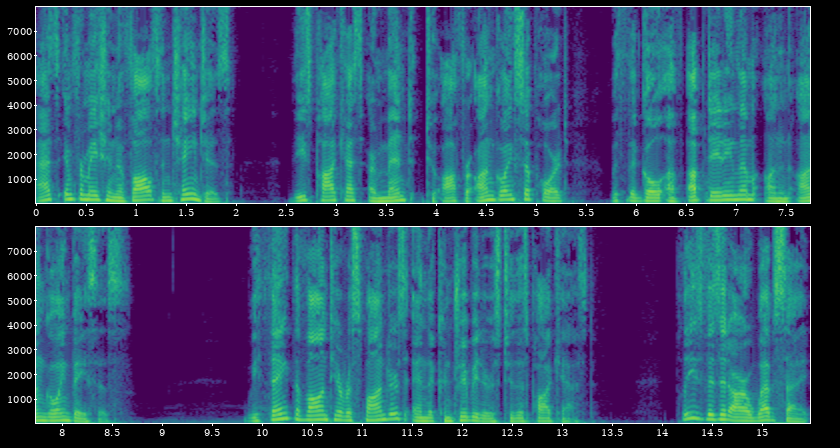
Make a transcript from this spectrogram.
As information evolves and changes, these podcasts are meant to offer ongoing support with the goal of updating them on an ongoing basis. We thank the volunteer responders and the contributors to this podcast. Please visit our website,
